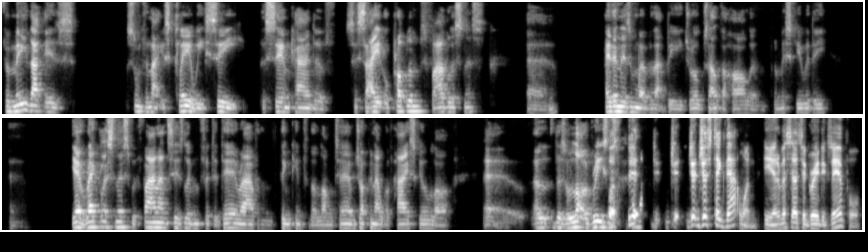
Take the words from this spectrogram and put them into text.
for me that is something that is clear. We see the same kind of societal problems, fatherlessness, uh, hedonism, whether that be drugs, alcohol, and promiscuity, uh, yeah, recklessness with finances, living for today rather than thinking for the long term, dropping out of high school, or uh, uh, there's a lot of reasons. Well, j- j- just take that one, Ian. That's a great example.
